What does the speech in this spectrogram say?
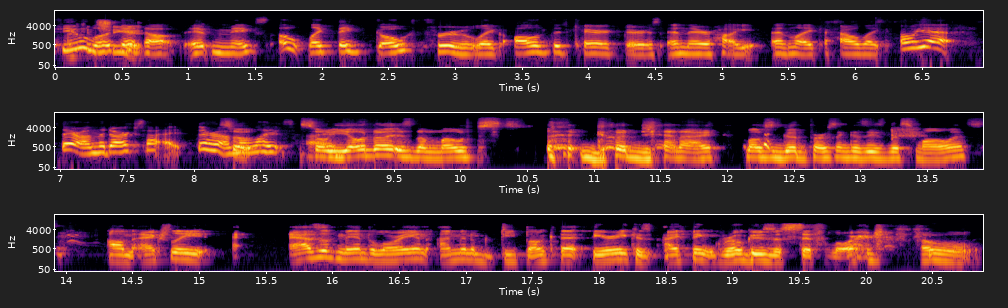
If you look it, it. up, it makes oh like they go through like all of the characters and their height and like how like oh yeah they're on the dark side, they're on So- the light side. So Yoda is the most good Jedi, most good person because he's the smallest. Um, actually, as of Mandalorian, I'm going to debunk that theory because I think Grogu's a Sith Lord. Oh,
